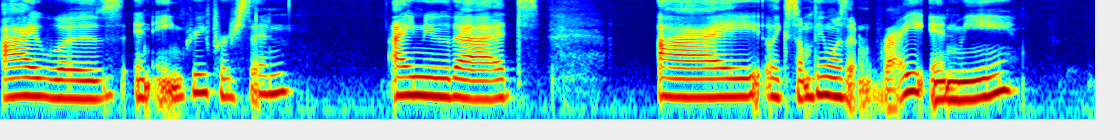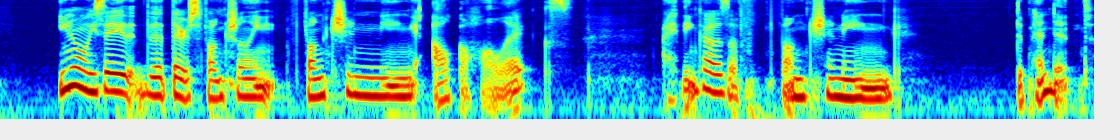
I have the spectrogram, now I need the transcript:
I was an angry person. I knew that I like something wasn't right in me you know, we say that there's functioning functioning alcoholics. I think I was a functioning dependent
